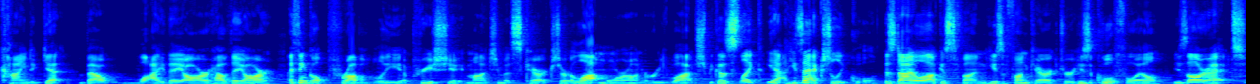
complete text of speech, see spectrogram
kind of get about why they are how they are. I think I'll probably appreciate Majima's character a lot more on a rewatch because, like, yeah, he's actually cool. His dialogue is fun, he's a fun character, he's a cool foil, he's alright.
